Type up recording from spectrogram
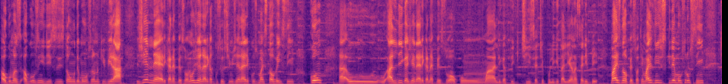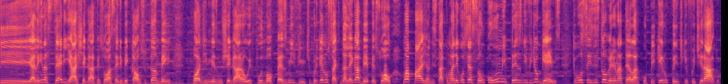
algumas, alguns indícios estão demonstrando que virá genérica, né, pessoal? Não genérica com seus times genéricos, mas talvez sim com uh, o, a liga genérica, né, pessoal? Com uma liga fictícia tipo Liga Italiana Série B. Mas não, pessoal, tem mais indícios que demonstram sim que além da Série A chegar, pessoal, a Série B Cálcio também pode mesmo chegar ao eFootball PES 2020, porque no site da Lega B, pessoal, uma página destaca uma negociação com uma empresa de videogames, que vocês estão vendo na tela o pequeno print que foi tirado.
